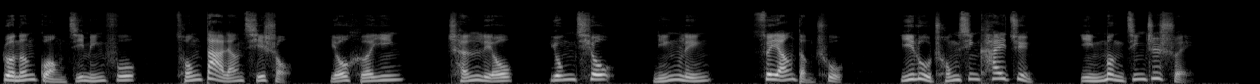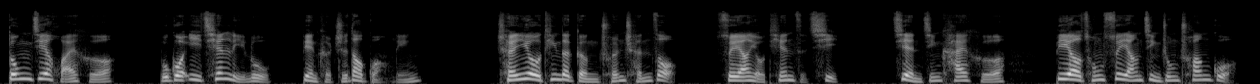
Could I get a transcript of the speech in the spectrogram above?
若能广集民夫，从大梁起手，由河阴、陈留、雍丘。”宁陵、睢阳等处，一路重新开郡，引孟津之水，东接淮河，不过一千里路，便可直到广陵。臣又听得耿纯陈奏，睢阳有天子气，见今开河，必要从睢阳境中穿过，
